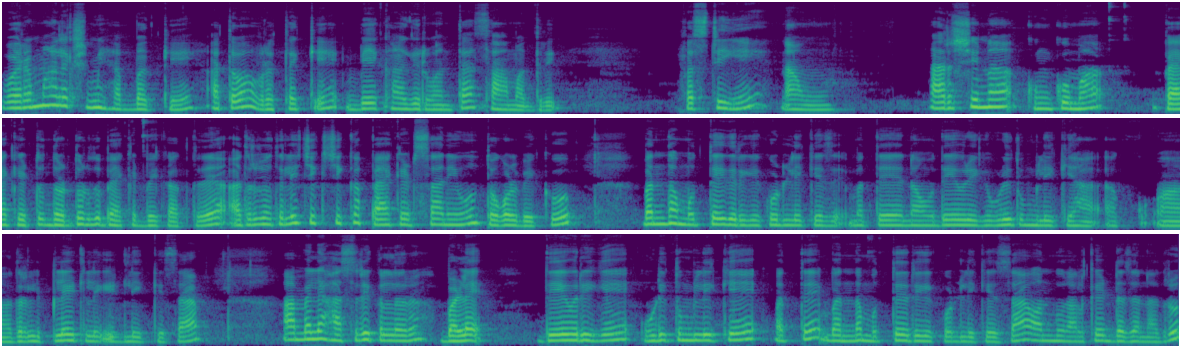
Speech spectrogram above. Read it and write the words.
ವರಮಹಾಲಕ್ಷ್ಮಿ ಹಬ್ಬಕ್ಕೆ ಅಥವಾ ವ್ರತಕ್ಕೆ ಬೇಕಾಗಿರುವಂಥ ಸಾಮಗ್ರಿ. ಫಸ್ಟಿಗೆ ನಾವು ಅರಿಶಿನ, ಕುಂಕುಮ ಪ್ಯಾಕೆಟು, ದೊಡ್ಡ ದೊಡ್ಡದು ಪ್ಯಾಕೆಟ್ ಬೇಕಾಗ್ತದೆ. ಅದ್ರ ಜೊತೆಲಿ ಚಿಕ್ಕ ಚಿಕ್ಕ ಪ್ಯಾಕೆಟ್ ಸಹ ನೀವು ತೊಗೊಳ್ಬೇಕು. ಬಂದ ಮುತ್ತೈದರಿಗೆ ಕೊಡಲಿಕ್ಕೆ ಮತ್ತು ನಾವು ದೇವರಿಗೆ ಉಳಿ ತುಂಬಲಿಕ್ಕೆ ಅದರಲ್ಲಿ ಪ್ಲೇಟಲ್ಲಿ ಇಡಲಿಕ್ಕೆ ಸಹ. ಆಮೇಲೆ ಹಸಿರು ಕಲರ್ ಬಳೆ ದೇವರಿಗೆ ಉಡಿ ತುಂಬಲಿಕ್ಕೆ ಮತ್ತು ಬಂದ ಮುತ್ತೈದರಿಗೆ ಕೊಡಲಿಕ್ಕೆ ಸಹ ಒಂದು ನಾಲ್ಕೈದು ಡಜನ್ ಆದರೂ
